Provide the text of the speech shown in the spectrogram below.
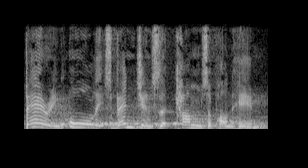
bearing all its vengeance that comes upon Him.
